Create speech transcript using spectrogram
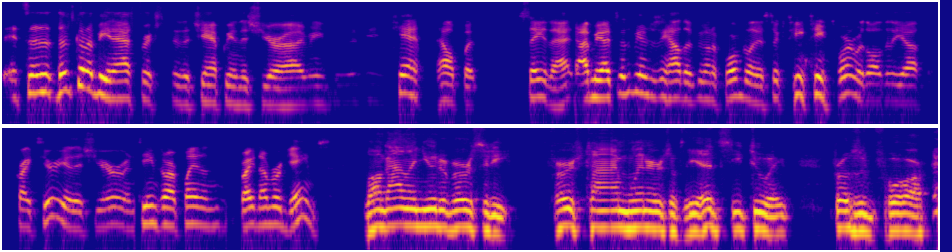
It's a, there's going to be an asterisk to the champion this year. I mean, you can't help but say that. I mean, it's going to be interesting how they're going to formulate a 16 team tournament with all the uh, criteria this year, and teams aren't playing the right number of games. Long Island University, first time winners of the NC2A Frozen Four.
